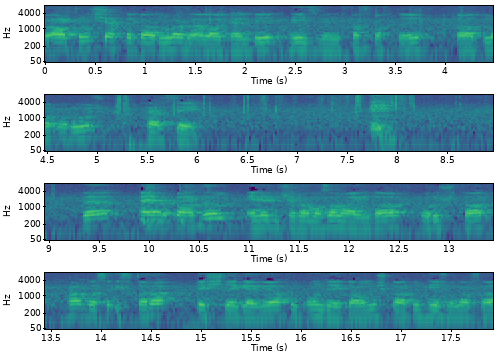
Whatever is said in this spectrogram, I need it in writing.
və 6-cı şərt də qadınlarla əlaqəlidir. Heyz və nifas vaxtı qadına oruc fərz deyil. və əgər qadın elə bir ki, Ramazan ayında oruç tutar, haradasa iftara 5 dəqiqə və yaxud 10 dəqiqə qalmış qadın heyz olarsa,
